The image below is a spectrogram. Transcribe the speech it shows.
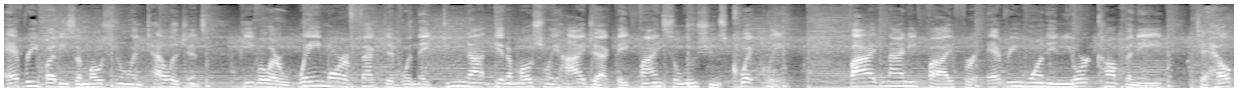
everybody's emotional intelligence. People are way more effective when they do not get emotionally hijacked. They find solutions quickly. $5.95 for everyone in your company to help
